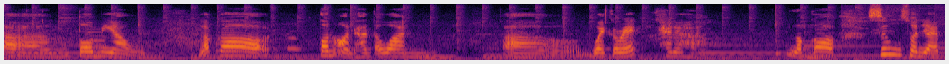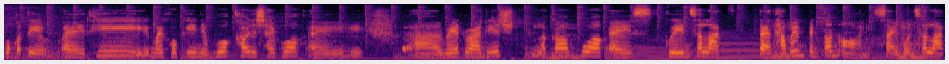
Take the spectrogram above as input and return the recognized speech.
อ่าตัวเหมียว แล้วก็ต้นอ่อนทานตะวันอ่าไวเกเรแค่เนี้ยค่ะ แล้วก็ซึ่งส่วนใหญ่ปกติไอ้ที่ไมโครกรีนอย่างพวกเขาจะใช้พวกไอ้เรดราดิชแล้วก็พวกไอ้กรีนสลัด แต่ทำให้มันเป็นต้นอ่อนใส่บนสลัด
